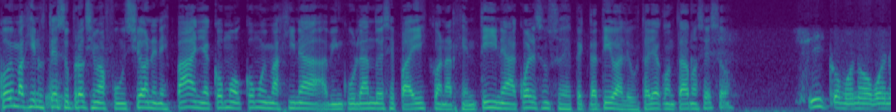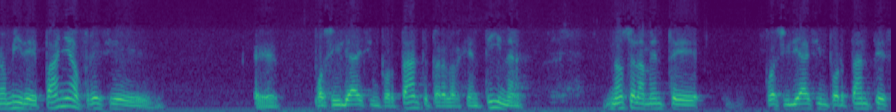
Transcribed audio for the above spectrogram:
¿Cómo imagina usted su próxima función en España? ¿Cómo, ¿Cómo imagina vinculando ese país con Argentina? ¿Cuáles son sus expectativas? ¿Le gustaría contarnos eso? Sí, cómo no. Bueno, mire, España ofrece eh, posibilidades importantes para la Argentina. No solamente posibilidades importantes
